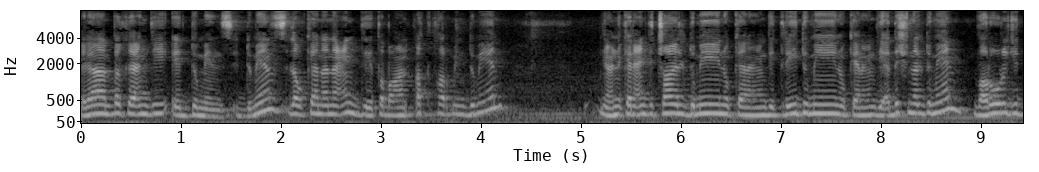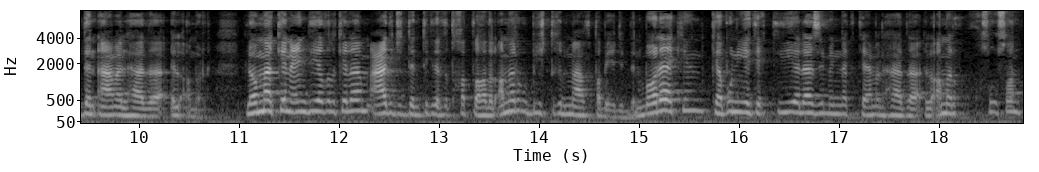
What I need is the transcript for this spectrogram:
الآن بقي عندي ال domains ال domains لو كان أنا عندي طبعا أكثر من domain يعني كان عندي child domain وكان عندي tree domain وكان عندي additional domain ضروري جدا أعمل هذا الأمر. لو ما كان عندي هذا الكلام عادي جدا تقدر تتخطى هذا الأمر وبيشتغل معك طبيعي جدا. ولكن كبنية تحتية لازم إنك تعمل هذا الأمر خصوصا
